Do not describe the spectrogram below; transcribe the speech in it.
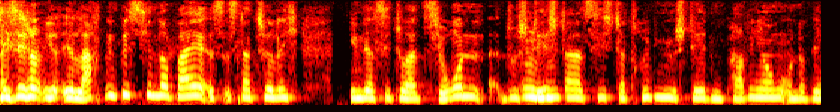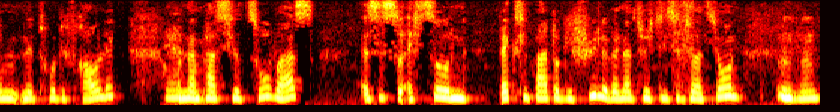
Ich sehe schon, ihr, ihr, lacht ein bisschen dabei. Es ist natürlich in der Situation, du stehst mhm. da, siehst, da drüben steht ein Pavillon, unter dem eine tote Frau liegt ja. und dann passiert sowas. Es ist so echt so ein Wechselbad der Gefühle, wenn natürlich die Situation mhm.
